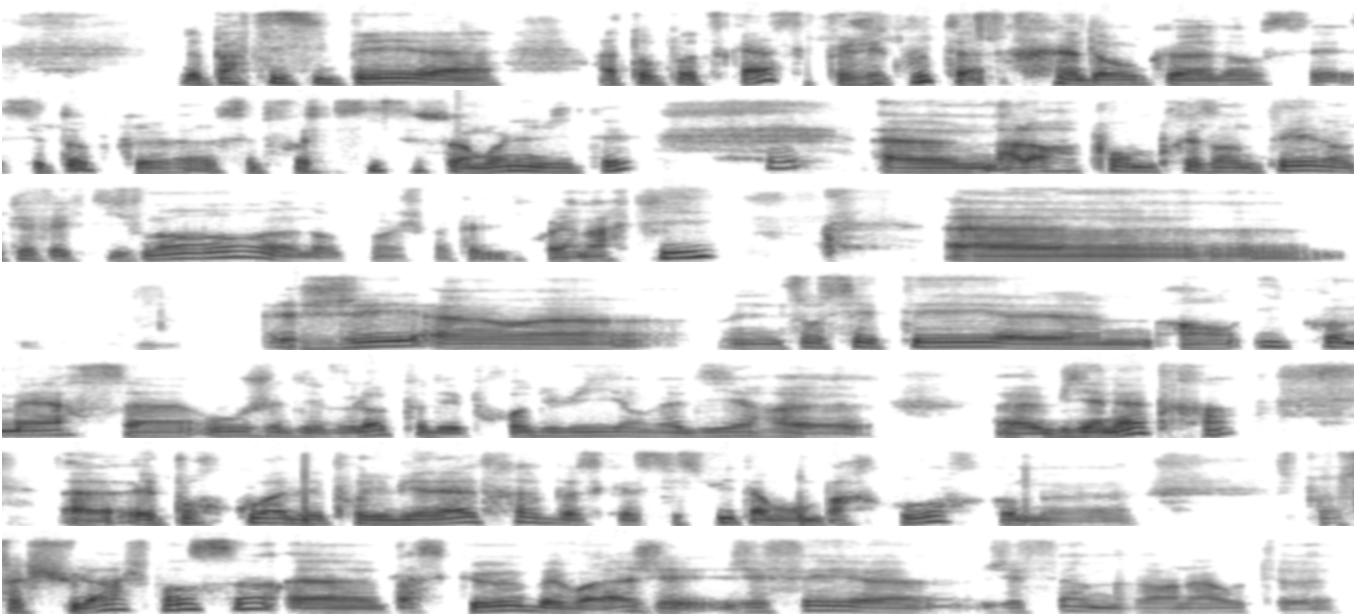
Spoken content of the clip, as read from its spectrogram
de participer euh, à ton podcast que j'écoute. Donc, euh, donc c'est top que cette fois-ci ce soit moi l'invité. Euh, alors pour me présenter, donc effectivement, donc moi je m'appelle Nicolas Marquis. j'ai un, une société en e-commerce où je développe des produits, on va dire, bien-être. et pourquoi des produits bien-être? Parce que c'est suite à mon parcours, comme c'est pour ça que je suis là, je pense, euh, parce que ben voilà, j'ai fait euh, j'ai fait un burn-out euh,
